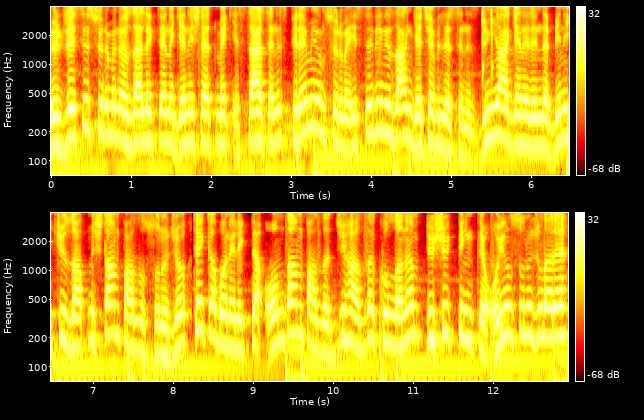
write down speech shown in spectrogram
Ücretsiz sürümün özelliklerini genişletmek isterseniz premium sürüme istediğiniz an geçebilirsiniz. Dünya genelinde 1260'tan fazla sunucu, tek abonelikte 10'dan fazla cihazda kullanım, düşük pingli oyun sunucuları,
